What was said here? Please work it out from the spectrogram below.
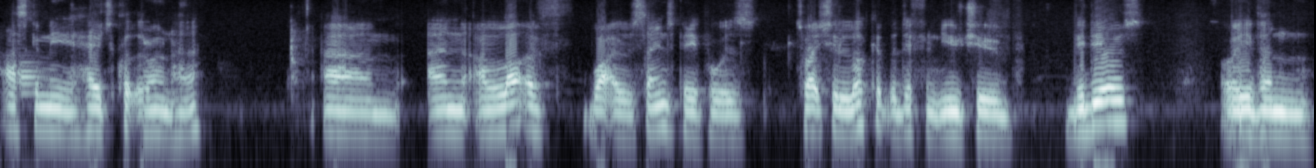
asking me how to cut their own hair. Um, and a lot of what I was saying to people was to actually look at the different YouTube videos or even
